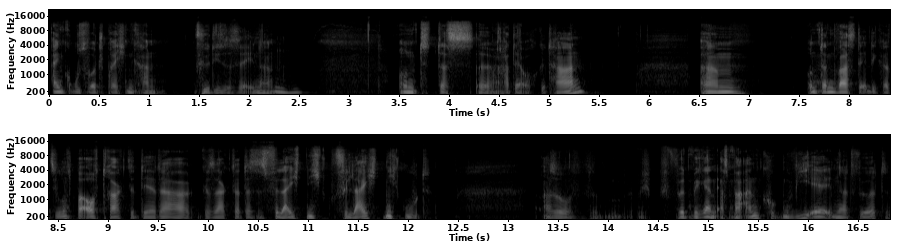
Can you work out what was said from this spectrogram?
ein Grußwort sprechen kann für dieses Erinnern. Mhm. Und das äh, hat er auch getan. Ähm, und dann war es der Integrationsbeauftragte, der da gesagt hat, das ist vielleicht nicht, vielleicht nicht gut. Also ich würde mir gerne erstmal angucken, wie erinnert wird.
